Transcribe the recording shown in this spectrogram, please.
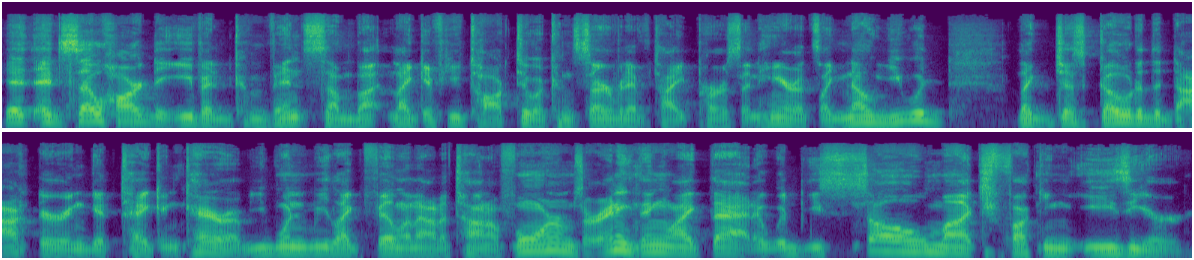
it, it's so hard to even convince somebody. Like if you talk to a conservative type person here, it's like, no, you would like just go to the doctor and get taken care of. You wouldn't be like filling out a ton of forms or anything like that. It would be so much fucking easier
